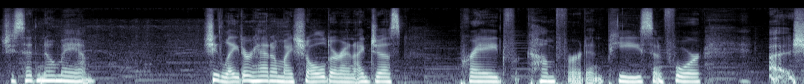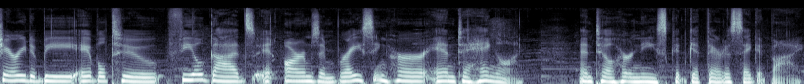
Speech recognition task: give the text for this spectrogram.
She said, No, ma'am. She laid her head on my shoulder, and I just prayed for comfort and peace and for uh, Sherry to be able to feel God's arms embracing her and to hang on until her niece could get there to say goodbye.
